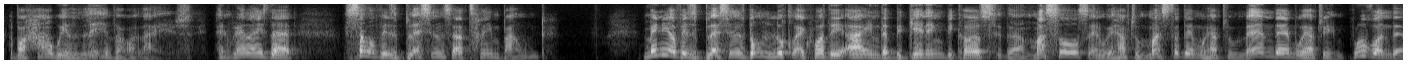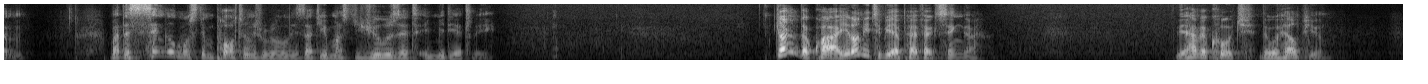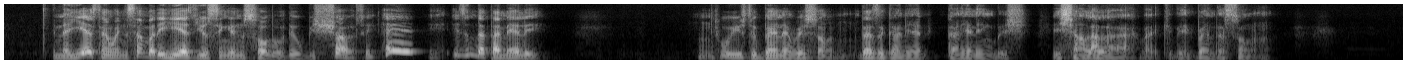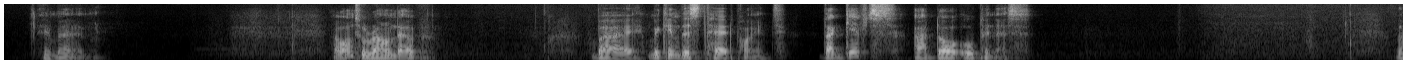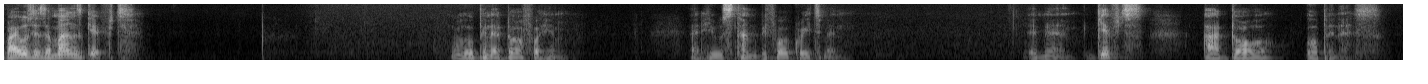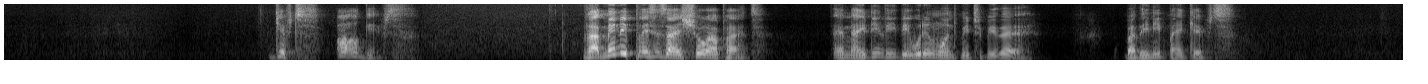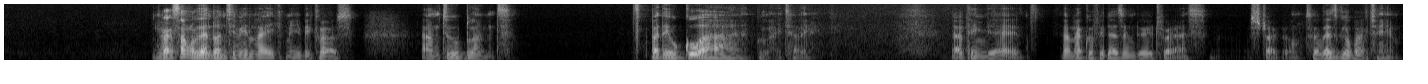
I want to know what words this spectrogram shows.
about how we live our lives and realize that some of His blessings are time bound Many of his blessings don't look like what they are in the beginning because there are muscles and we have to master them, we have to learn them, we have to improve on them. But the single most important rule is that you must use it immediately. Join the choir. You don't need to be a perfect singer. They have a coach, they will help you. In a year's time, when somebody hears you singing solo, they will be shocked. Say, hey, isn't that Ameli? Hmm, who used to burn every song. That's a Ghanaian, Ghanaian English. It's shanlala, like they burn the song. Amen. I want to round up by making this third point that gifts are door openers. The Bible says a man's gift will open a door for him and he will stand before great men. Amen. Gifts are door openers. Gifts, all gifts. There are many places I show up at, and ideally they wouldn't want me to be there, but they need my gifts. In fact, some of them don't even like me because I'm too blunt. But they'll go, ah, go, I tell you. That thing there, Nana Kofi doesn't do it for us struggle. So let's go back to him.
